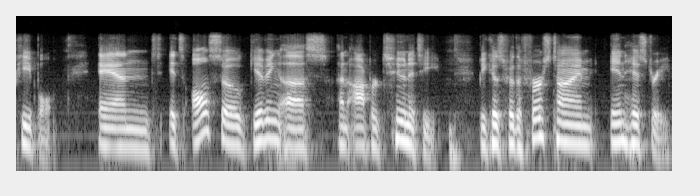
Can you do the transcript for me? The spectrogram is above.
people. And it's also giving us an opportunity because for the first time in history,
